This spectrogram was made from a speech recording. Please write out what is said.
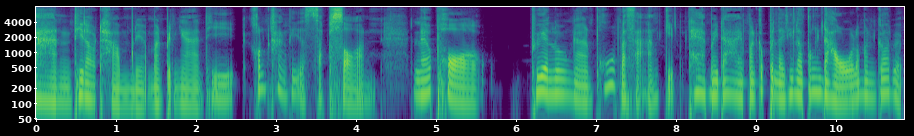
งานที่เราทำเนี่ยมันเป็นงานที่ค่อนข้างที่จะซับซ้อน แล้วพอเพื่อนร่วมงานพูดภาษาอังกฤษแทบไม่ได้ มันก็เป็นอะไรที่เราต้องเดาแล้วมันก็แบบ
